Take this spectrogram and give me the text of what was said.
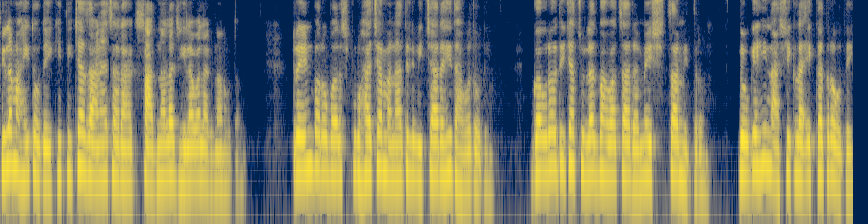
तिला माहीत होते की तिच्या जाण्याचा राग साधनाला झेलावा लागणार होता. ट्रेन बरोबर स्पृहाच्या मनातील विचारही धावत होते. गौरव तिच्या चुलत भावाचा रमेशचा मित्र. दोघेही नाशिकला एकत्र होते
